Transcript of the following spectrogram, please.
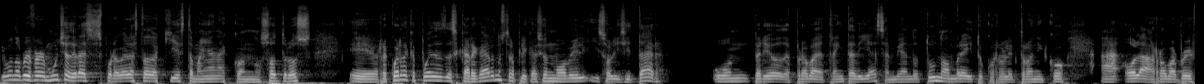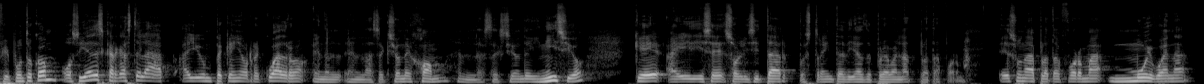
Y bueno, Prefer, muchas gracias por haber estado aquí esta mañana con nosotros. Eh, recuerda que puedes descargar nuestra aplicación móvil y solicitar un periodo de prueba de 30 días enviando tu nombre y tu correo electrónico a hola.briefy.com o si ya descargaste la app hay un pequeño recuadro en, la sección de home, en la sección de inicio que ahí dice solicitar pues 30 días de prueba en la plataforma. Es una plataforma muy buena,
